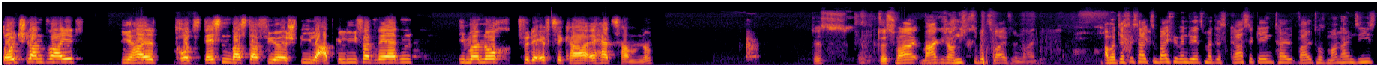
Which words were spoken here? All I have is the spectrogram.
deutschlandweit, die halt trotz dessen, was da für Spiele abgeliefert werden, immer noch für der FCK ein Herz haben. Ne? Das, das war, mag ich auch nicht zu bezweifeln, nein. Aber das ist halt zum Beispiel, wenn du jetzt mal das krasse Gegenteil Waldhof Mannheim siehst,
